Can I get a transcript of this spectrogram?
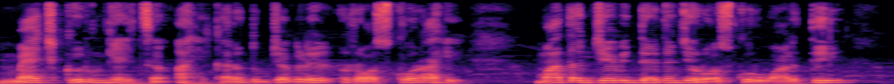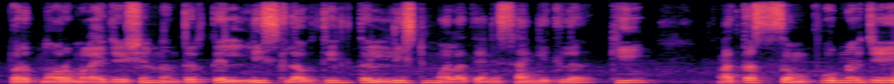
मॅच करून घ्यायचं आहे. कारण तुमच्याकडे रॉ स्कोर आहे. मग आता जे विद्यार्थ्यांचे रॉ स्कोर वाढतील परत नॉर्मलायझेशन नंतर ते लिस्ट लावतील. तर लिस्ट मला त्याने सांगितलं की आता संपूर्ण जे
